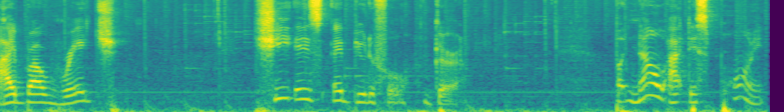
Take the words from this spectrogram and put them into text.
eyebrow ridge. She is a beautiful girl. But now, at this point,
